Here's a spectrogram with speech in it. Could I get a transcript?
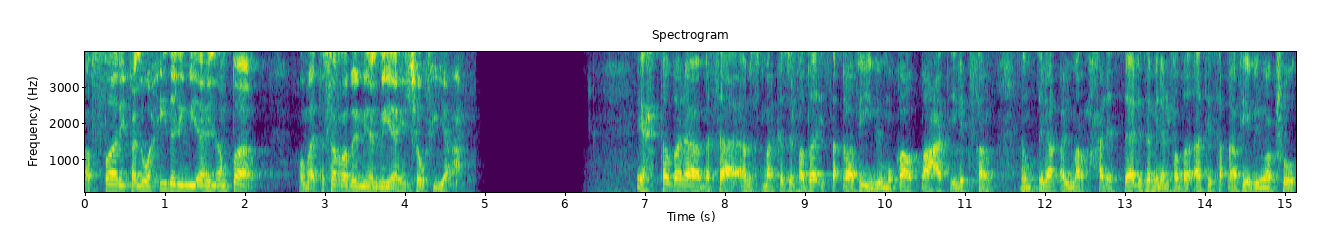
الصارف الوحيد لمياه الأمطار وما تسرب من المياه الجوفية احتضن مساء أمس مركز الفضاء الثقافي بمقاطعة لكسر انطلاق المرحلة الثالثة من الفضاءات الثقافية بنواكشوط.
